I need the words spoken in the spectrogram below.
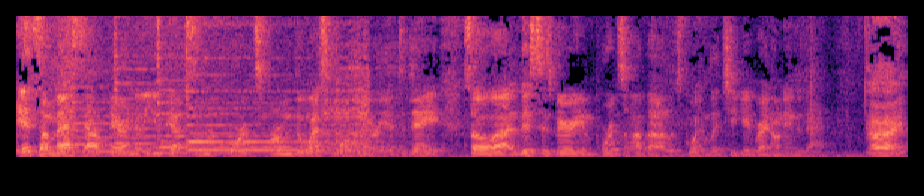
It's a mess out there. I know you've got some reports from the Westmoreland area today. So uh, this is very important. So how about let's go ahead and let you get right on into that. All right.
